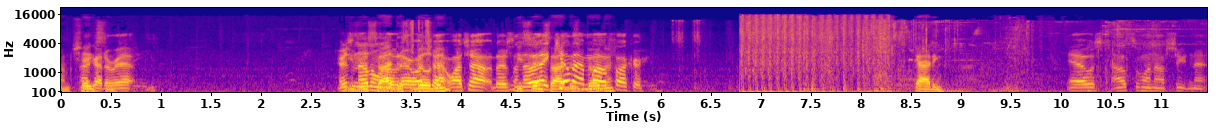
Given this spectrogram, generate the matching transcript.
I'm chasing. I got a wrap. There's He's another one over there. Watch building. out, watch out. There's another. Hey, kill that building. motherfucker. Got him. Yeah, I was, I was the one I was shooting at.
